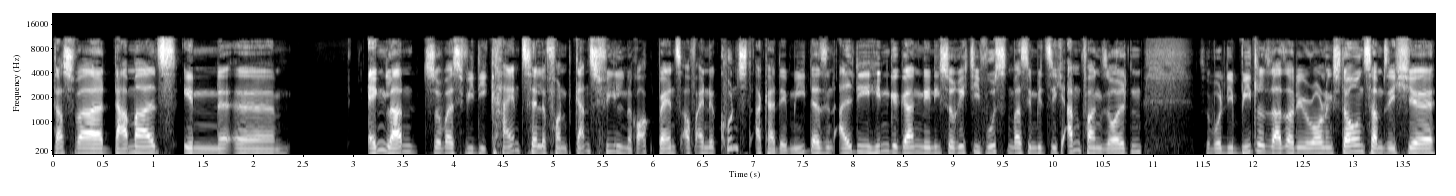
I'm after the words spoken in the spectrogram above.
das war damals in äh, England sowas wie die Keimzelle von ganz vielen Rockbands auf eine Kunstakademie. Da sind all die hingegangen, die nicht so richtig wussten, was sie mit sich anfangen sollten. Sowohl die Beatles als auch die Rolling Stones haben sich äh,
